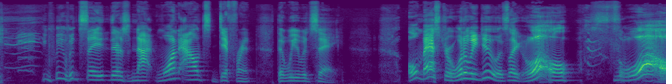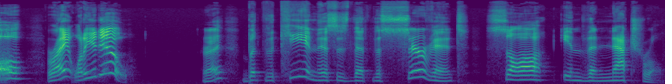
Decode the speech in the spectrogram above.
we would say there's not one ounce different that we would say. Oh, master, what do we do? It's like, whoa, whoa, right? What do you do? Right? But the key in this is that the servant saw in the natural.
